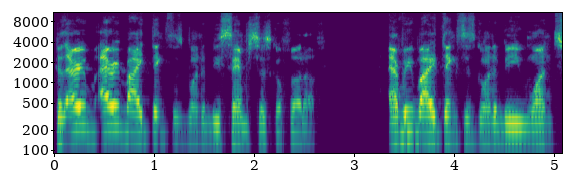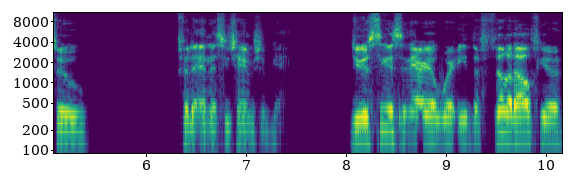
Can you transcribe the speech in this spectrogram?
because every, everybody thinks it's going to be San Francisco, Philadelphia. Everybody thinks it's going to be one two for the NFC Championship game. Do you see a scenario where either Philadelphia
